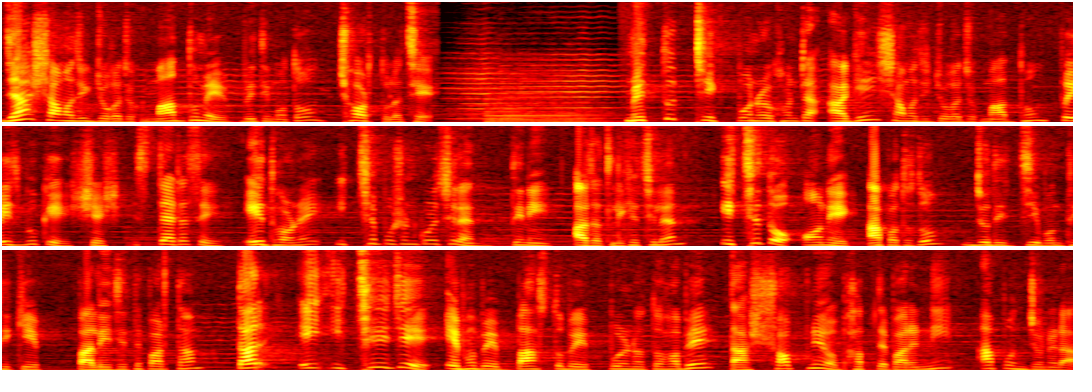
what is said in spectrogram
যা সামাজিক যোগাযোগ মাধ্যমে রীতিমতো ঝড় তুলেছে। মৃত্যুর ঠিক পনেরো ঘণ্টা আগে সামাজিক যোগাযোগ মাধ্যম ফেসবুকে শেষ স্ট্যাটাসে এই ধরনের ইচ্ছে পোষণ করেছিলেন তিনি আজাদ লিখেছিলেন, ইচ্ছে তো অনেক, আপাতত যদি জীবন থেকে পালিয়ে যেতে পারতাম, তার এই ইচ্ছে যে এভাবে বাস্তবে পরিণত হবে, তা স্বপ্নেও ভাবতে পারেননি আপনজনেরা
